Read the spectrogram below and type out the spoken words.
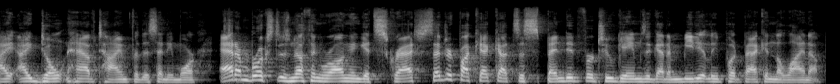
I, I don't have time for this anymore. Adam Brooks does nothing wrong and gets scratched. Cedric Paquette got suspended for two games and got immediately put back in the lineup.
